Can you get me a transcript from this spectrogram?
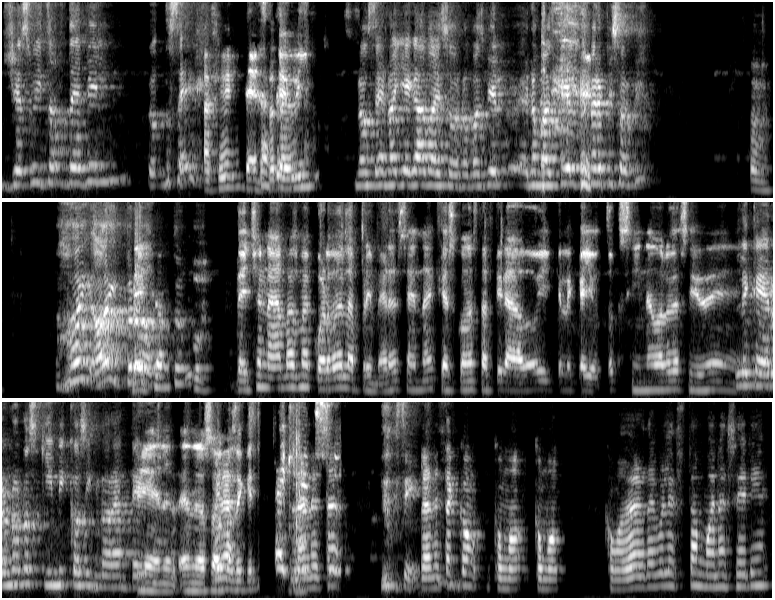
Je suis Daredevil, no, no sé, ¿Así? Daredevil. no sé, no he llegado a eso, nomás vi el, nomás vi el primer episodio. Ay, ay, De pero hecho- tú, De hecho, nada más me acuerdo de la primera escena, que es cuando está tirado y que le cayó toxina o algo así de... le cayeron unos químicos Sí, ignorantes. en, los ojos Mira, de que... La neta, Sí. la neta, como, como, como, como Daredevil es tan buena serie,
